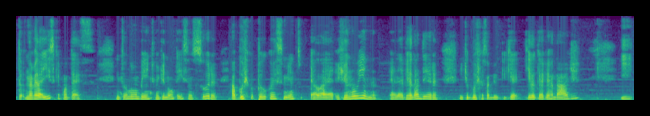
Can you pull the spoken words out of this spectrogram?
Então, na verdade, é isso que acontece. Então, num ambiente onde não tem censura, a busca pelo conhecimento ela é genuína, ela é verdadeira. A gente busca saber o que é aquilo que é verdade e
